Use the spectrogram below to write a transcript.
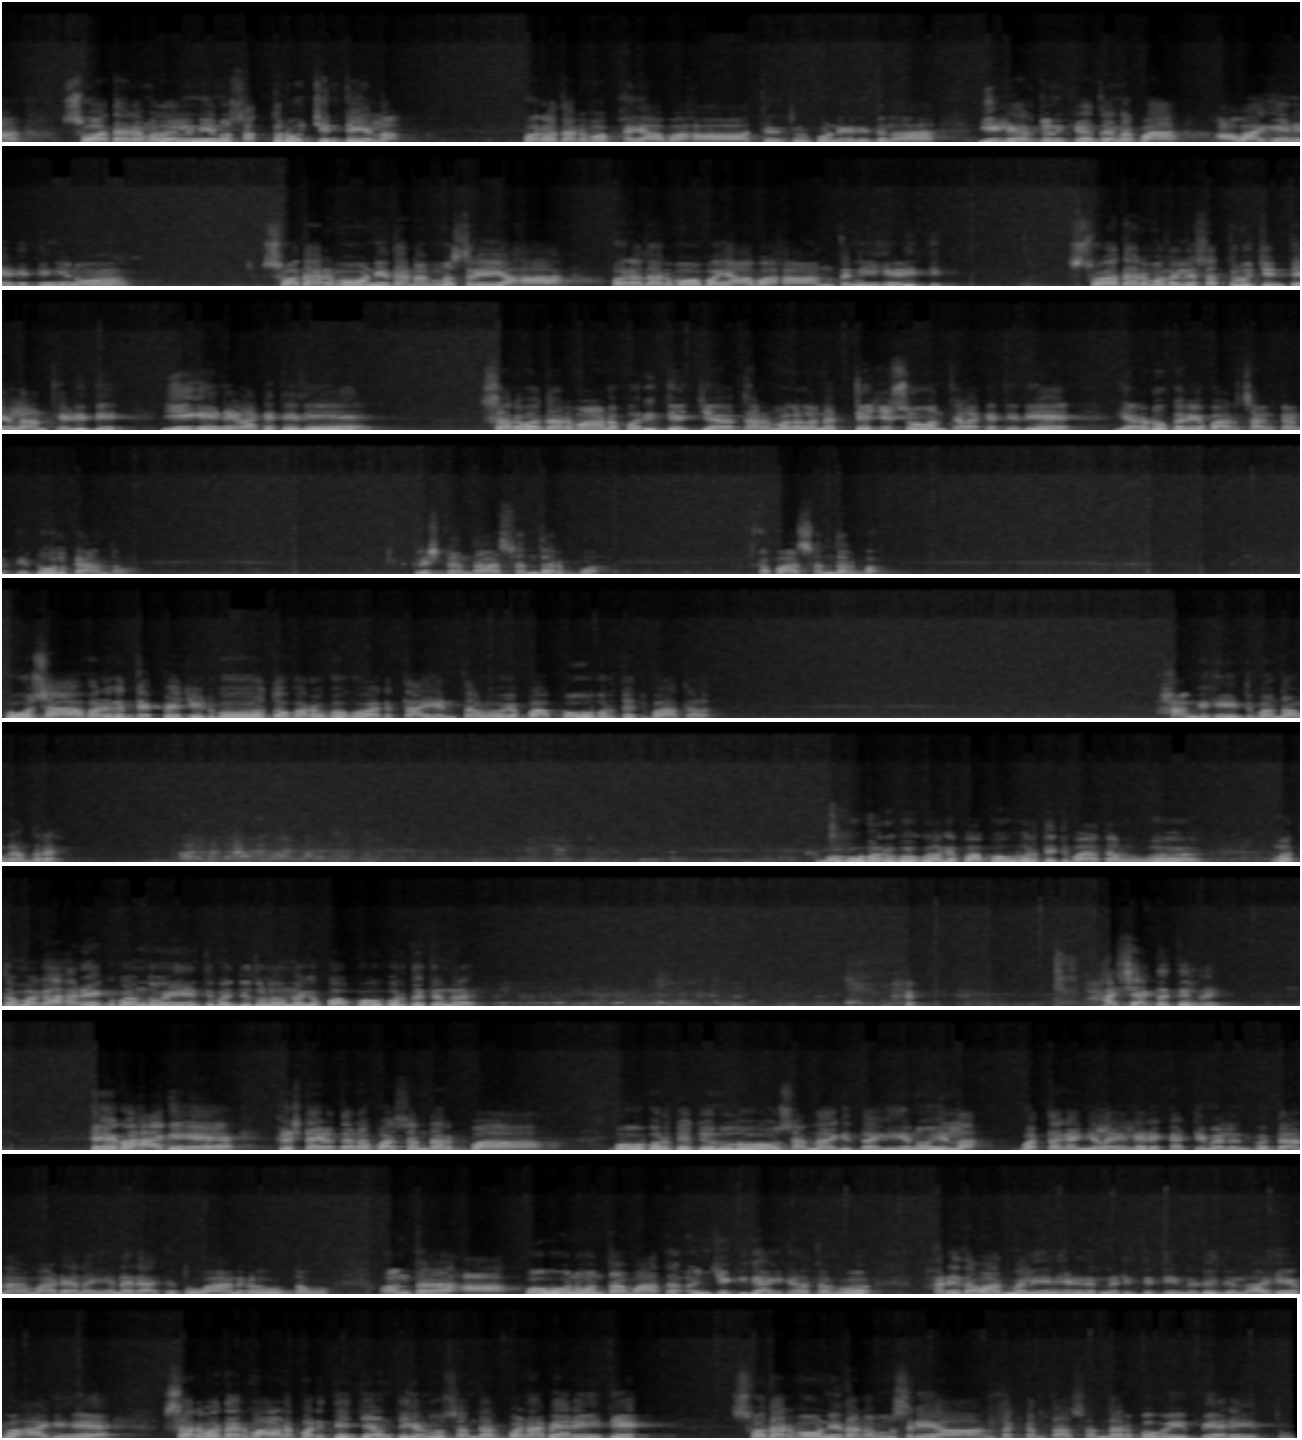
ಸ್ವಧರ್ಮದಲ್ಲಿ ನೀನು ಸತ್ತರೂ ಚಿಂತೆ ಇಲ್ಲ, ಪರಧರ್ಮ ಭಯಾವಹ ಅಂತೇಳಿ ತಿಳ್ಕೊಂಡು ಹೇಳಿದ್ದಲ್ಲ. ಇಲ್ಲಿ ಅರ್ಜುನ ಕೇಳ್ತಾನಪ್ಪ ಏನು ಹೇಳಿದ್ದಿ ನೀನು? ಸ್ವಧರ್ಮೋ ನಿಧನಂ ಶ್ರೇಯ, ಪರಧರ್ಮೋ ಭಯಾವಹ ಅಂತ ನೀ ಹೇಳಿದ್ದಿ. ಸ್ವಧರ್ಮದಲ್ಲಿ ಶತ್ರು ಚಿಂತೆ ಇಲ್ಲ ಅಂತ ಹೇಳಿದ್ದಿ. ಈಗೇನು ಹೇಳಕತ್ತಿದಿ? ಸರ್ವಧರ್ಮಾಣ ಪರಿತ್ಯಜ್ಯ ಧರ್ಮಗಳನ್ನು ತ್ಯಜಿಸು ಅಂತ ಹೇಳಕತ್ತಿದಿ. ಎರಡೂ ಕರೆ ಬಾರ್ಸಂಗೆ ಕಾಣ್ತಿ ಡೋಲ್ಕ ಅಂದವ ಕೃಷ್ಣಂದ ಸಂದರ್ಭ, ಅಪ ಸಂದರ್ಭ. ಕೂಸ ಹೊರಗೆ ತೆಪ್ಪೇಜಿ ಇಟ್ಕೋತ ಹೊರಗೆ ಹೋಗುವಾಗ ತಾಯಿ ಅಂತಾಳು, ಯಪ್ಪ ಬೌ ಬರ್ತೈತಿ ಬಾ ಆತಾಳ ಹಂಗೆ ಹೆಂಟ್ ಬಂದವಾಗ ಅಂದ್ರೆ? ಮಗು ಹೊರಗೆ ಹೋಗುವಾಗಪ್ಪ, ಬೌ ಬರ್ತೈತಿ ಬಾ ಆತಾಳು ಮತ್ತು ಮಗ ಹರೇಕ್ ಬಂದು ಹೆಂಡತಿ ಬಂದಿದ್ದಳು ಅಂದಾಗಪ್ಪ ಬವು ಬರ್ತೈತಿ ಅಂದ್ರೆ? ಹಾಸ್ಯ ಆಗ್ತೈತಿಲ್ರಿ. ಹೇಗೋ ಹಾಗೆ ಕೃಷ್ಣ ಹೇಳ್ತಾನಪ್ಪ, ಸಂದರ್ಭ. ಬಹು ಬರ್ತೈತಿ ಅನ್ನೋದು ಸಣ್ಣಾಗಿದ್ದಾಗ ಏನೂ ಇಲ್ಲ. ಗೊತ್ತಾಗಂಗಿಲ್ಲ, ಎಲ್ಲರೇ ಕಟ್ಟಿ ಮೇಲಿಂದ ಬಿದ್ದಾನ ಮಾಡ್ಯಾನ, ಏನಾರೇ ಆಯ್ತಿತ್ತು ವಾಹನಗಳು ಹೋಗ್ತಾವು ಅಂತ ಆ ಬೌ ಅನ್ನುವಂಥ ಮಾತು ಅಂಜಿಕೆಗಾಗಿ ಹೇಳ್ತಾಳು. ಹರಿದವಾದ್ಮೇಲೆ ಏನು ಹೇಳಿದರೆ ನಡೀತೈತಿ, ನಡೆಯುವುದಿಲ್ಲ. ಹೇಗೋ ಹಾಗೆ ಸರ್ವಧರ್ಮಾಣ ಪರಿತ್ಯಜ್ಯ ಅಂತ ಹೇಳುವ ಸಂದರ್ಭನ ಬೇರೆ ಐತಿ. ಸ್ವಧರ್ಮವು ನಿಧನಂ ಶ್ರೇಯ ಅಂತಕ್ಕಂಥ ಸಂದರ್ಭವೇ ಬೇರೆ ಇತ್ತು.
